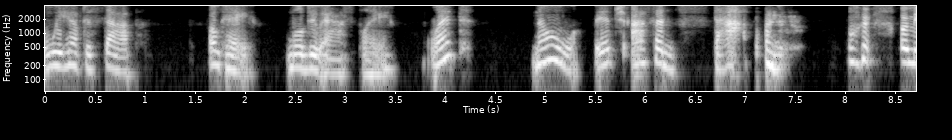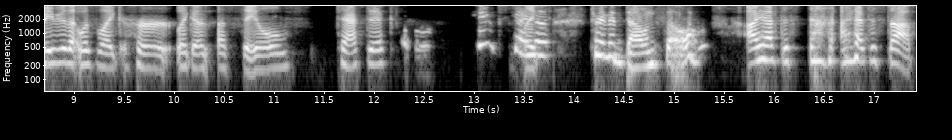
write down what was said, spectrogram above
we have to stop. Okay, we'll do ass play. What? No, bitch. I said stop. or or maybe that was like her like a, a sales tactic. trying, Like- to, trying to downsell. I have to st- I have to stop.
